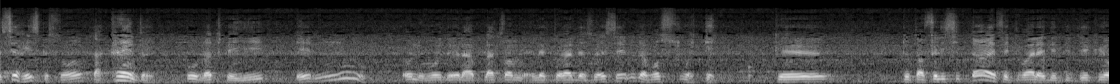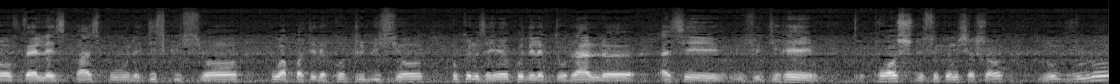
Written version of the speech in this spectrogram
ces risques sont à craindre pour notre pays. Et nous, au niveau de la plateforme électorale des OSC, nous avons souhaité que tout en félicitant effectivement les députés qui ont fait l'espace pour les discussions, pour apporter des contributions, pour que nous ayons un code électoral euh, assez, je dirais, proche de ce que nous cherchons, nous voulons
